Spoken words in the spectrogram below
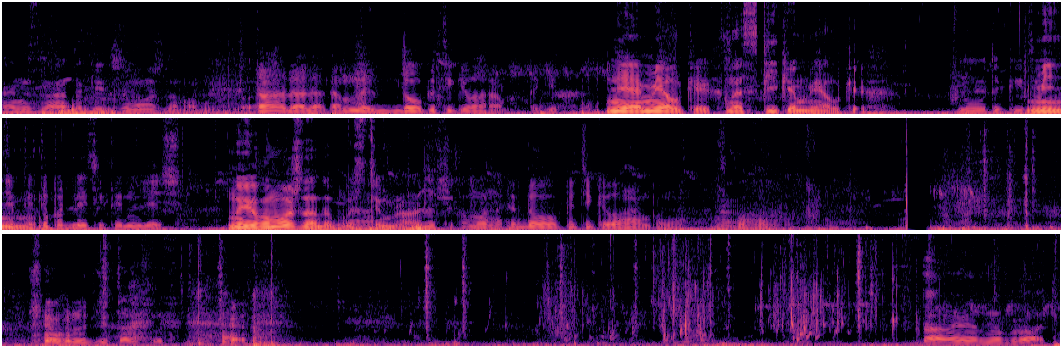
Я не знаю, таких же можна, мабуть. брати? Так, да, да, там ну, до 5 кг таких. Ні, мелких, наскільки мелких. Ну такі. Мінімум. Ти, ти подлещ їх, ти не лещ. Ну його можна, допустим, да. брати. Подлещика можна, ти до 5 кг, понял. Спокійно. Вроді там щось. Так, наверное, брати.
